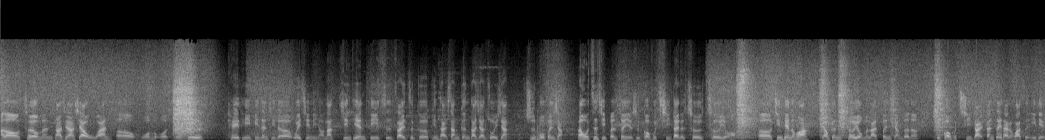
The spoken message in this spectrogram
Hello，车友们，大家下午安。呃，我们我我是 KT 避震器的魏经理哈。那今天第一次在这个平台上跟大家做一下直播分享。那我自己本身也是 Golf 七代的车车友哈。呃，今天的话要跟车友们来分享的呢是 Golf 七代，但这一台的话是一点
